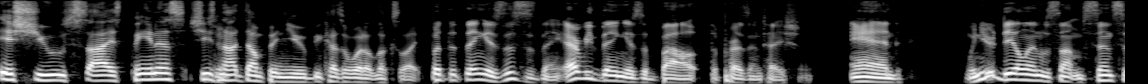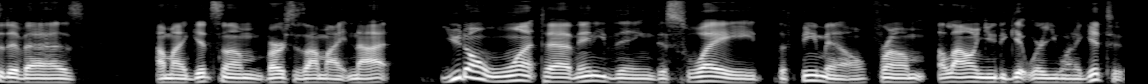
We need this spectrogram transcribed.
issue sized penis, she's not dumping you because of what it looks like. But the thing is, this is the thing. Everything is about the presentation. And when you're dealing with something sensitive as I might get some versus I might not, you don't want to have anything dissuade the female from allowing you to get where you want to get to.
